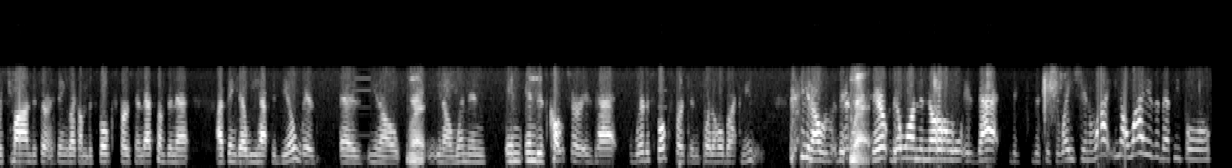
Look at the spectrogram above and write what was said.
respond to certain things, like I'm the spokesperson. That's something that I think that we have to deal with as you know, right. you know, women in in this culture is that we're the spokesperson for the whole black community. you know, they're right. they're they're wanting to know is that the the situation? Why you know why is it that people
